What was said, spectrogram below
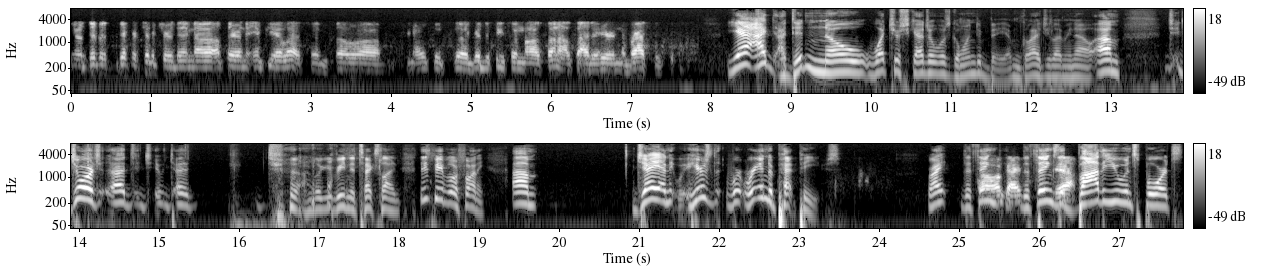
you know different different temperature than uh, up there in the MPLS, and so uh, you know it's, it's uh, good to see some uh, sun outside of here in Nebraska. Yeah, I, I didn't know what your schedule was going to be. I'm glad you let me know. Um, George, uh, uh I'm looking, reading the text line. These people are funny. Um, Jay, and here's the, we're we're into pet peeves, right? The thing, oh, okay. the things yeah. that bother you in sports.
